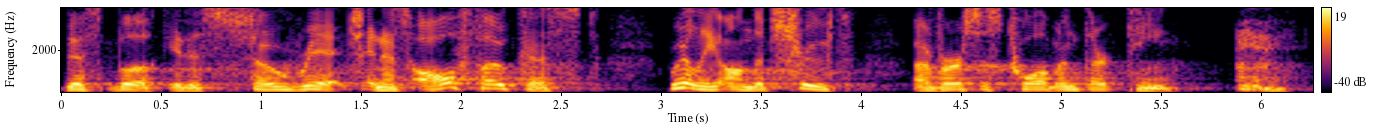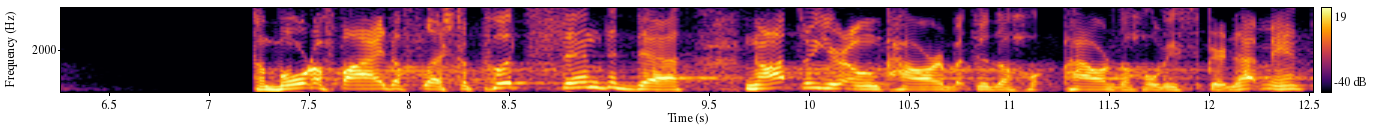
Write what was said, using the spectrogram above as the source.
this book. It is so rich, and it's all focused really on the truth of verses 12 and 13. to mortify the flesh, to put sin to death, not through your own power, but through the power of the Holy Spirit. That man,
